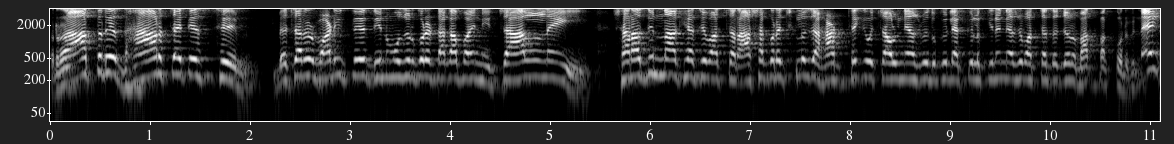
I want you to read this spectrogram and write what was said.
রাত্রে ধার চাইতে এসছে, বেচারার বাড়িতে দিন মজুর করে টাকা পায়নি, চাল নেই। সারাদিন না খেয়ে আছে বাচ্চারা। আশা করেছিল যে হাট থেকে ওই চাল নিয়ে আসবে, দু কিলো, এক কিলো কিনে নিয়ে আসবে, বাচ্চাদের জন্য ভাত পাক করবে। নেই।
